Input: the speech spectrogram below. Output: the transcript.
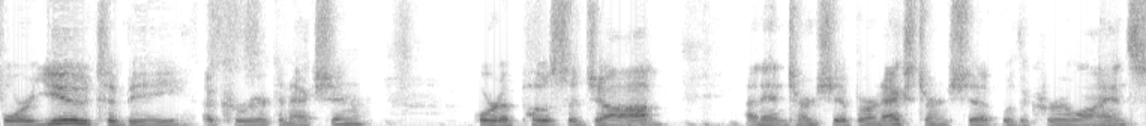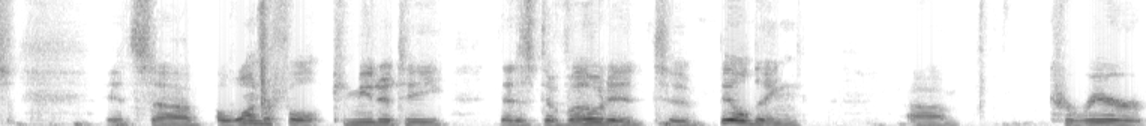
for you to be a career connection or to post a job, an internship or an externship with the Career Alliance. It's uh, a wonderful community that is devoted to building um, career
